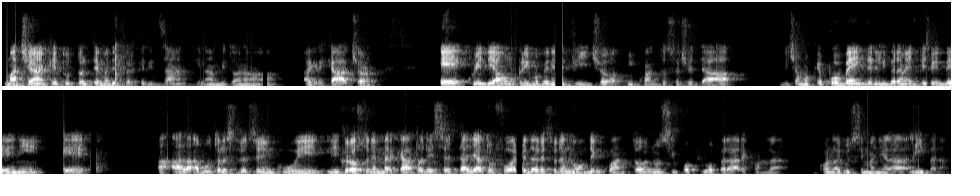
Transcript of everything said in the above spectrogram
ma c'è anche tutto il tema dei fertilizzanti in ambito no, agriculture, e quindi ha un primo beneficio in quanto società diciamo, che può vendere liberamente i suoi beni e ha, ha, avuto la situazione in cui il grosso del mercato adesso è tagliato fuori dal resto del mondo in quanto non si può più operare con la, con la Russia in maniera libera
